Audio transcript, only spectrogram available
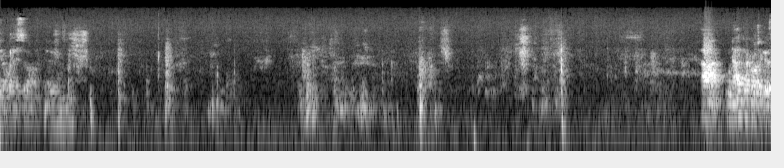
possiamo adesso ehm, Ah, un'altra cosa che era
